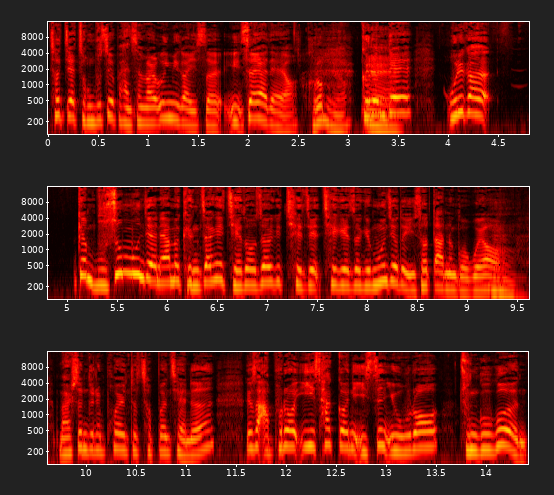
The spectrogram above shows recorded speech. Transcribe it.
첫째 정부에 반성할 의미가 있어 있어야 돼요. 그럼요. 그런데 네. 우리가 그 무슨 문제냐면 굉장히 제도적 체제 체계적인 문제도 있었다는 거고요. 음. 말씀드린 포인트 첫 번째는 그래서 앞으로 이 사건이 있은 이후로 중국은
